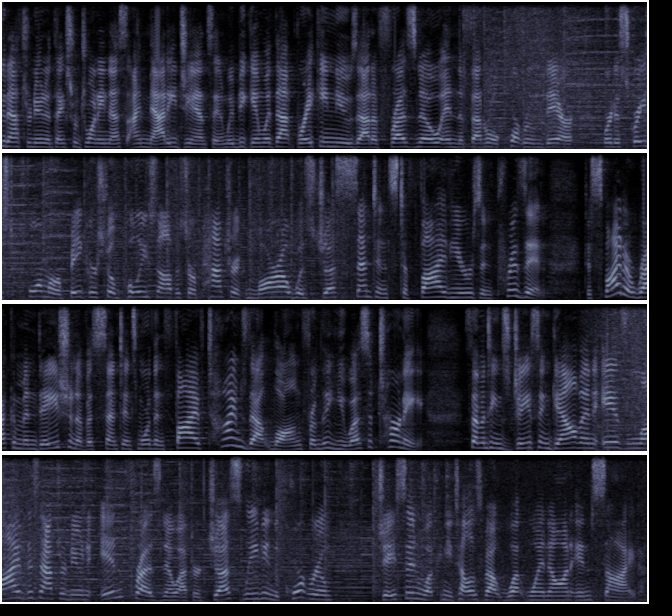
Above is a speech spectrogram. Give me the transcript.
Good afternoon and thanks for joining us. I'm Maddie Jansen. We begin with that breaking news out of Fresno in the federal courtroom there, where disgraced former Bakersfield police officer Patrick Mara was just sentenced to five years in prison, despite a recommendation of a sentence more than five times that long from the U.S. Attorney. 17's Jason Galvin is live this afternoon in Fresno after just leaving the courtroom. Jason, what can you tell us about what went on inside?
